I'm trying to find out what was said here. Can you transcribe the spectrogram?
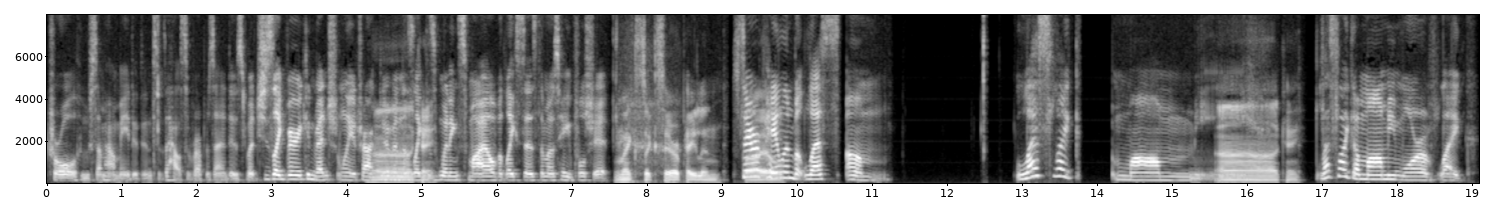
troll who somehow made it into the House of Representatives. But she's like very conventionally attractive and Ah, has like okay. this winning smile, but like says the most hateful shit. Like like Sarah Palin. Sarah. Palin, but less um, less like mommy, Ah, okay. less like a mommy, more of like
